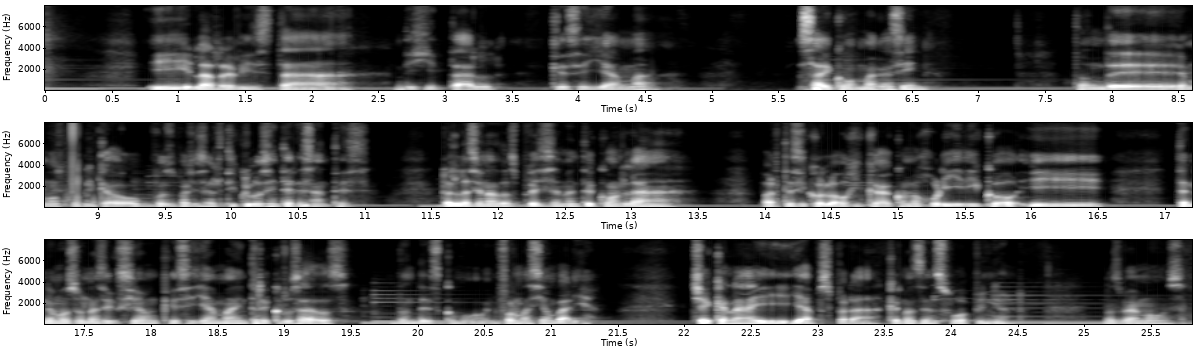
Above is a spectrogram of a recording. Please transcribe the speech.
y la revista digital que se llama Psycho Magazine, donde hemos publicado pues varios artículos interesantes relacionados precisamente con la parte psicológica, con lo jurídico y tenemos una sección que se llama Entre Cruzados, donde es como información varia. Chéquenla y ya pues para que nos den su opinión. Nos vemos.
